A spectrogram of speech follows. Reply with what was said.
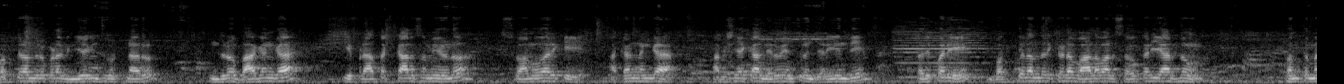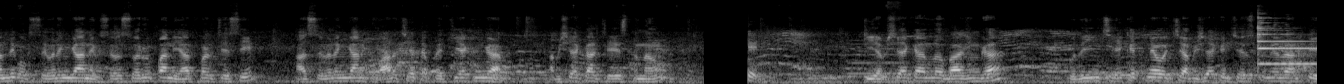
భక్తులందరూ కూడా వినియోగించుకుంటున్నారు. ఇందులో భాగంగా ఈ ప్రాతకాల సమయంలో స్వామివారికి అఖండంగా అభిషేకాలు నిర్వహించడం జరిగింది. తదుపరి భక్తులందరికీ కూడా వాళ్ళ వాళ్ళ సౌకర్యార్థం కొంతమందికి ఒక శివలింగాన్ని శివస్వరూపాన్ని ఏర్పాటు చేసి ఆ శివలింగానికి వాళ్ళ చేత ప్రత్యేకంగా అభిషేకాలు చేయిస్తున్నాం. ఈ అభిషేకాల్లో భాగంగా ఉదయం చీకటినే వచ్చి అభిషేకం చేసుకునేలాంటి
